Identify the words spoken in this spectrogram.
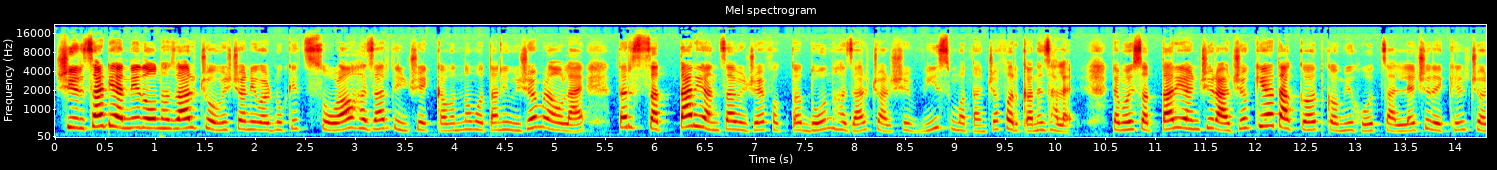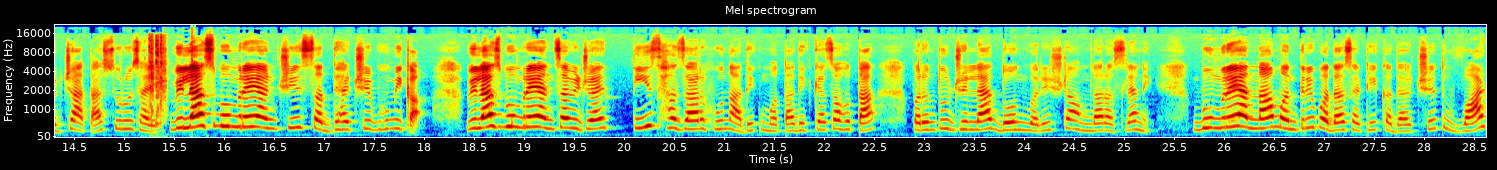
शिरसाट यांनी दोन हजार चोवीसच्या निवडणुकीत सोळा हजार तीनशे एक्कावन्न मतांनी विजय मिळवलाय तर सत्तार यांचा विजय फक्त दोन हजार चारशे वीस मतांच्या फरकाने झालाय. त्यामुळे सत्तार यांची राजकीय ताकद कमी होत चालल्याची देखील चर्चा आता सुरू झाली. विलास भुमरे यांची सध्याची भूमिका. विलास भुमरे यांचा विजय तीस हजारहून अधिक मताधिक्याचा होता परंतु जिल्ह्यात दोन वरिष्ठ आमदार असल्याने भुमरे यांना मंत्रिपदासाठी कदाचित वाट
